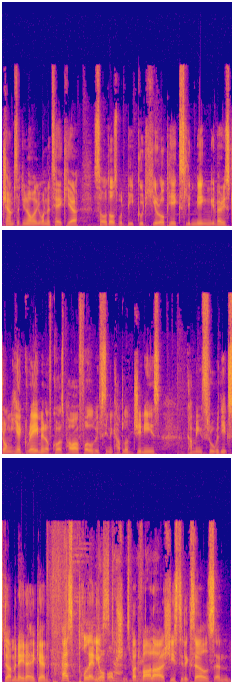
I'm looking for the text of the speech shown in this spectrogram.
champs that you normally want to take here. So those would be good hero picks. Li Ming, very strong here. Greymane, of course, powerful. We've seen a couple of Jimmys coming through with the Exterminator again. Has plenty of options, but Valla, she still excels and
